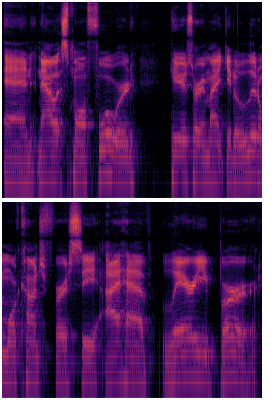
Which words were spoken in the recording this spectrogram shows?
And now at small forward, here's where we might get a little more controversy. I have Larry Bird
